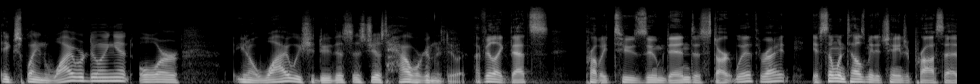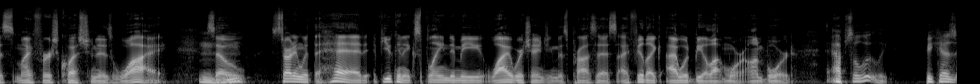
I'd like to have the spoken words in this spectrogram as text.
explain why we're doing it or you know why we should do this. Is just how we're going to do it. I feel like that's probably too zoomed in to start with, right? If someone tells me to change a process, my first question is why. So, mm-hmm. starting with the head, if you can explain to me why we're changing this process, I feel like I would be a lot more on board. Absolutely. Because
